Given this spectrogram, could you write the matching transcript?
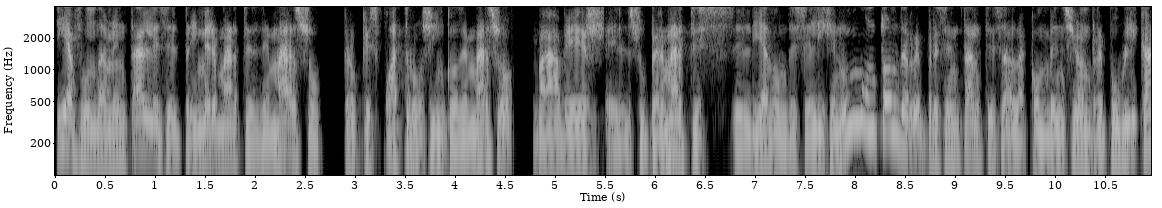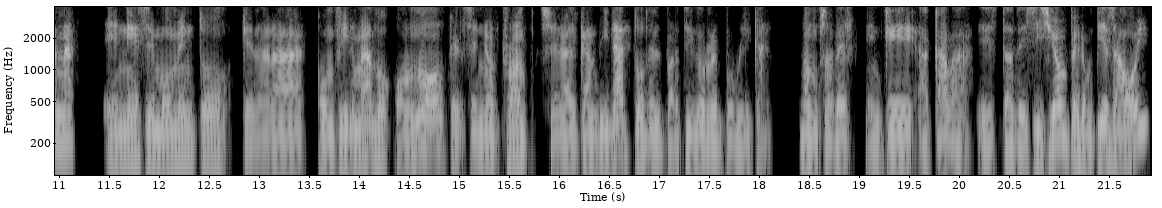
día fundamental es el primer martes de marzo creo que es 4 o 5 de marzo, va a haber el supermartes, el día donde se eligen un montón de representantes a la convención republicana. En ese momento quedará confirmado o no que el señor Trump será el candidato del Partido Republicano. Vamos a ver en qué acaba esta decisión, pero empieza hoy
